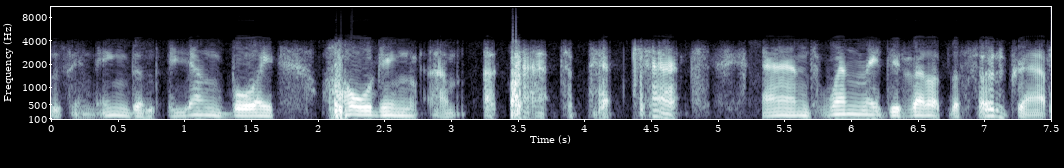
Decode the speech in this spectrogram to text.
was in England, a young boy holding um, a cat, a pet cat. And when they developed the photograph,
